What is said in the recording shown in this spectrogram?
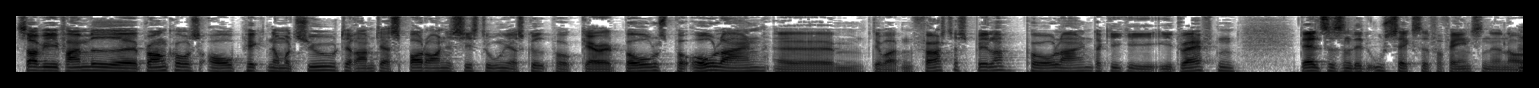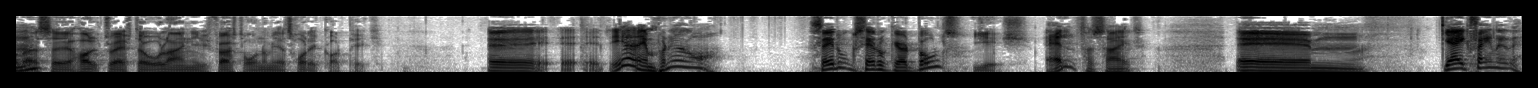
Så er vi fremme ved øh, Broncos og pick nummer 20. Det ramte jeg spot on i sidste uge. Jeg skød på Garrett Bowles på O-line. Øhm, det var den første spiller på O-line, der gik i, i draften. Det er altid sådan lidt usekset for fansene, når mm. deres øh, hold drafter O-line i første runde, men jeg tror, det er et godt pick. Øh, øh, det er jeg imponeret over. Sagde du, sagde du Garrett Bowles? Yes. Alt for sejt. Øh, jeg er ikke fan af det.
